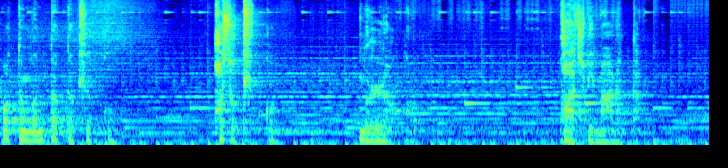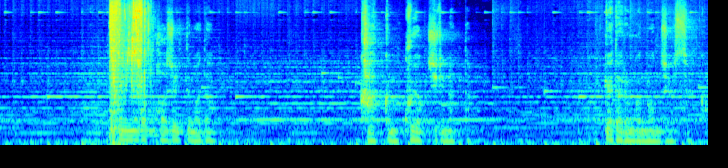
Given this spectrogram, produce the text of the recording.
어떤 건 딱딱했고 퍼석했고 물렀고 과즙이 많았다. 생내가 퍼질 때마다 가끔 구역질이 났다. 깨달은 건 언제였을까?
